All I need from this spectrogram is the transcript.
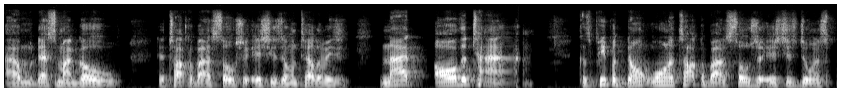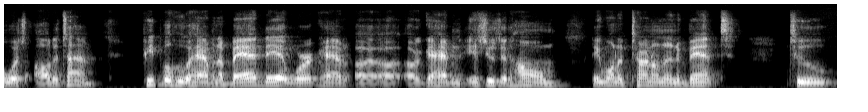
I'm, that's my goal to talk about social issues on television. Not all the time, because people don't want to talk about social issues during sports all the time. People who are having a bad day at work have uh, or having issues at home, they want to turn on an event to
